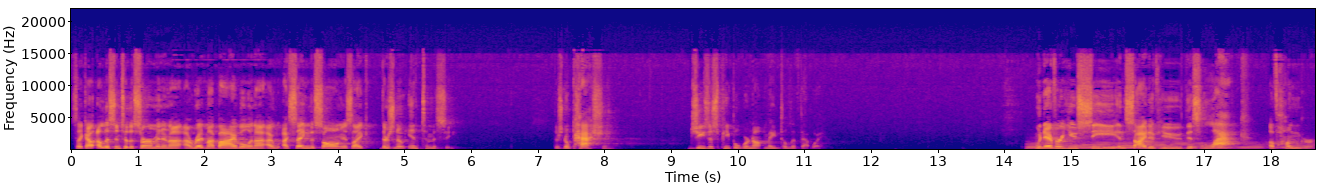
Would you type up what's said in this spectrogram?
It's like I, I listened to the sermon and I, I read my Bible and I, I, I sang the song, and it's like there's no intimacy, there's no passion. Jesus' people were not made to live that way. Whenever you see inside of you this lack of hunger,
